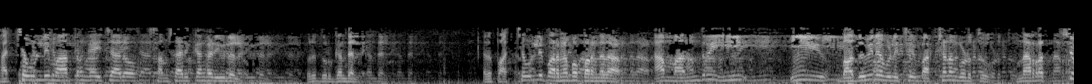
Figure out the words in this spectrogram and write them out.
പച്ച ഉള്ളി മാത്രം കഴിച്ചാലോ സംസാരിക്കാൻ കഴിയില്ലല്ലോ ഒരു ദുർഗന്ധല്ലേ? അത് പച്ച ഉള്ളി പറഞ്ഞപ്പോ പറഞ്ഞതാണ്. ആ മന്ത്രി ഈ ഈ വധുവിനെ വിളിച്ച് ഭക്ഷണം കൊടുത്തു. നിറച്ച്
